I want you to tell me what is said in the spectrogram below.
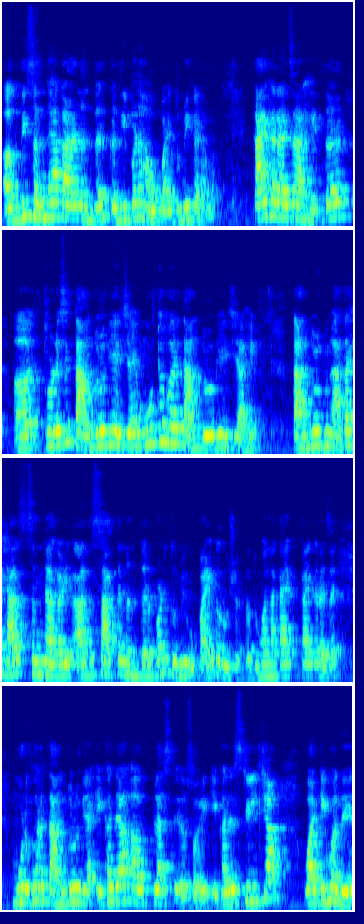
अगदी संध्याकाळनंतर कधी पण हा उपाय तुम्ही करावा. काय करायचं आहे? तर थोडेसे तांदूळ घ्यायचे आहे मुठभर तांदूळ घ्यायचे आहे. तांदूळ घेऊन. आता ह्या संध्याकाळी आज सात नंतर पण तुम्ही उपाय करू शकता. तुम्हाला काय काय करायचं आहे मूठभर तांदूळ घ्या. एखाद्या प्लास्टिक सॉरी एखाद्या स्टीलच्या वाटीमध्ये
